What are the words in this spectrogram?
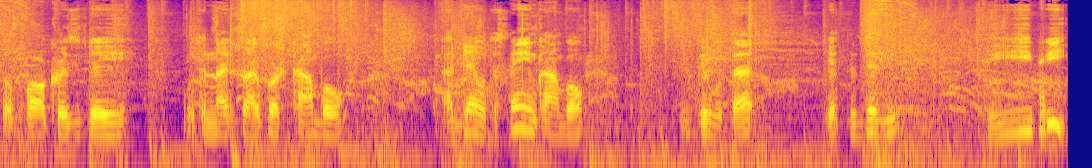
So far, Crazy J with a nice drive rush combo. Again with the same combo. He's good with that. Gets the dizzy. DP.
